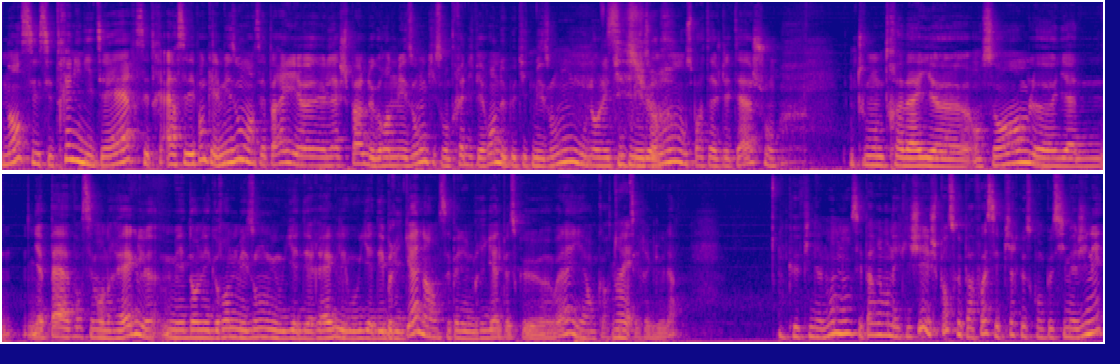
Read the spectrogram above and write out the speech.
Non, c'est très militaire. C'est très... Alors, ça dépend quelle maison. hein. C'est pareil, euh, là, je parle de grandes maisons qui sont très différentes de petites maisons, où dans les petites sûr. maisons, on se partage des tâches, on- tout le monde travaille euh, ensemble. Euh, Il n'y a, il y a pas forcément de règles, mais dans les grandes maisons où il y a des règles et où il y a des brigades, hein, ça s'appelle une brigade parce que voilà, il y a encore toutes Ouais. ces règles-là. Que finalement, non, c'est pas vraiment des clichés. Et je pense que parfois, c'est pire que ce qu'on peut s'imaginer.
